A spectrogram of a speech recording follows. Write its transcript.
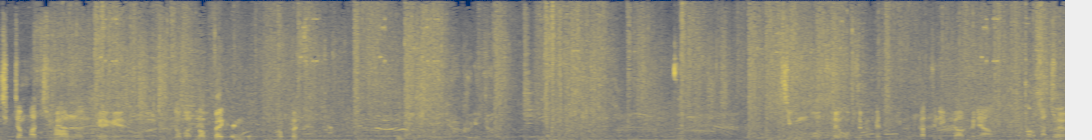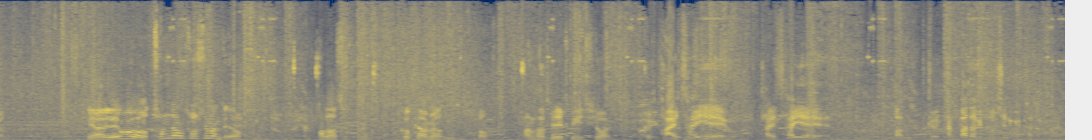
직접 맞추면은, 그게, 분노가 돼요. 넉백 땡겨, 넉백. 지금 뭐, 소용 없을 것 같- 같으니까, 그냥, 맞춰요. 그냥 일부러 천장 쏘시면 돼요. 바다 싶으면. 그렇게 하면 더 반사피 에픽이 쉬워요. 그발 사이에, 발 사이에, 바, 그, 땅바닥에 쏘시는 게 가장 좋아요.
